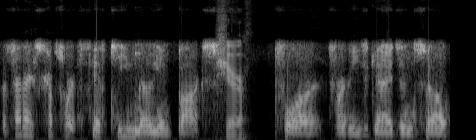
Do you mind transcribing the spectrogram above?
the FedEx Cup's worth fifteen million bucks. Sure. For for these guys, and so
